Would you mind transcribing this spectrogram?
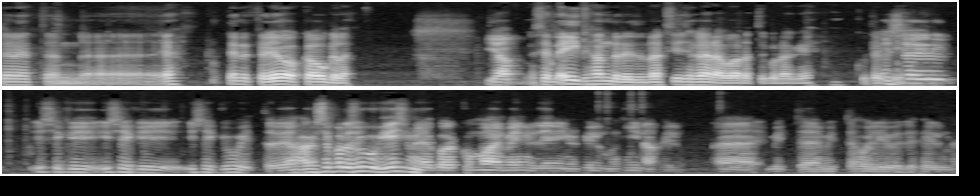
Tenet on äh,, jah, Tenet jõuab kaugele. selle Eight Hundred'i tahaks ise ka ära vaadata kunagi, kuidagi. see isegi, isegi, isegi huvitav jah, aga see pole sugugi esimene kord, kui maailma enim teeninud film on Hiina film äh,, mitte, mitte Hollywoodi film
